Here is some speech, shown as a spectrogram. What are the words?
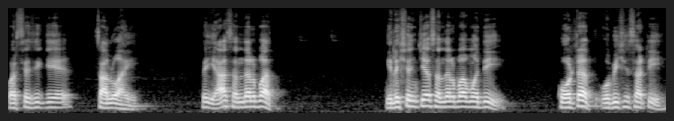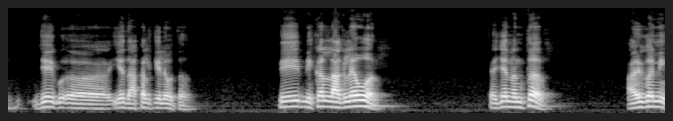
प्रशासकीय चालू आहे. तर या संदर्भात इलेक्शनच्या संदर्भामध्ये कोर्टात ओबीसीसाठी जे हे दाखल केलं होतं ते निकाल लागल्यावर त्याच्यानंतर आयोगाने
